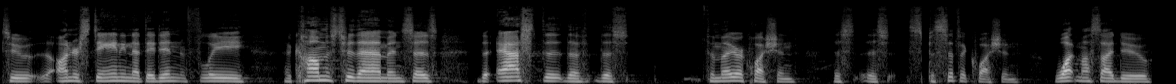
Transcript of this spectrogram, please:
to understanding that they didn't flee. Comes to them and says, the, ask the, the, this familiar question, this, this specific question What must I do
